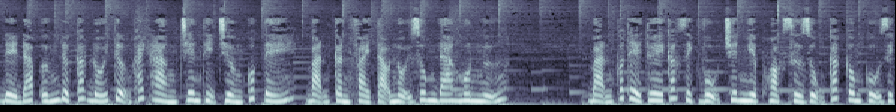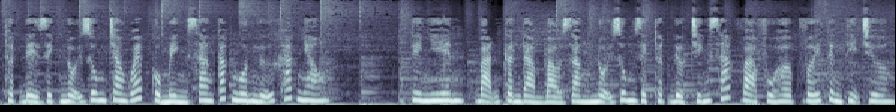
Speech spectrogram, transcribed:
Để đáp ứng được các đối tượng khách hàng trên thị trường quốc tế, bạn cần phải tạo nội dung đa ngôn ngữ. Bạn có thể thuê các dịch vụ chuyên nghiệp hoặc sử dụng các công cụ dịch thuật để dịch nội dung trang web của mình sang các ngôn ngữ khác nhau. Tuy nhiên, bạn cần đảm bảo rằng nội dung dịch thuật được chính xác và phù hợp với từng thị trường.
